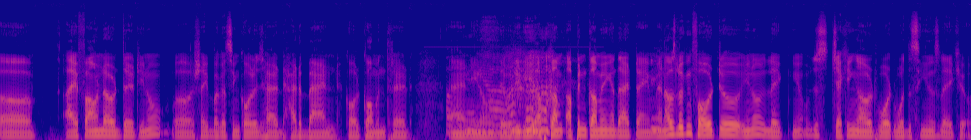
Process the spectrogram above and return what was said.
uh, I found out that you know uh, Shahid Bhagat Singh College had had a band called Common Thread, and you know they were really up com- up and coming at that time, and I was looking forward to you know like you know just checking out what what the scene is like here.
